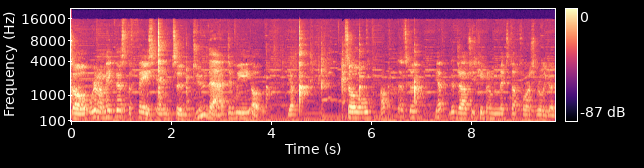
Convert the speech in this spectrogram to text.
So we're gonna make this the face, and to do that, did we? Oh, yep. So oh, that's good. Yep, good job. She's keeping them mixed up for us, really good.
